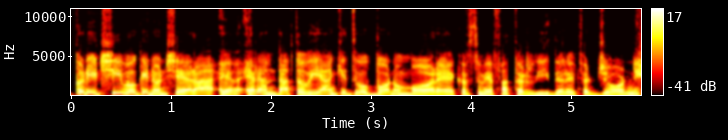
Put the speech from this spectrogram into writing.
con il cibo che non c'era era andato via anche il tuo buon umore, questo mi ha fatto ridere per giorni.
